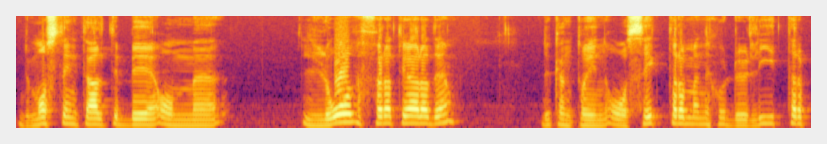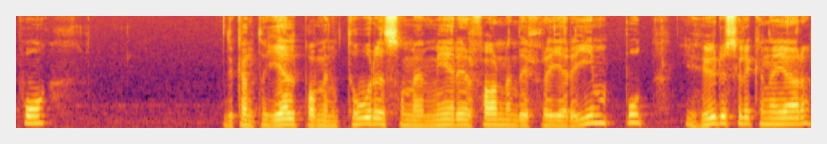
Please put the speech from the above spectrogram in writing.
Du måste inte alltid be om eh, lov för att göra det. Du kan ta in åsikter av människor du litar på. Du kan ta hjälp av mentorer som är mer erfarna än dig för att ge dig input i hur du skulle kunna göra.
